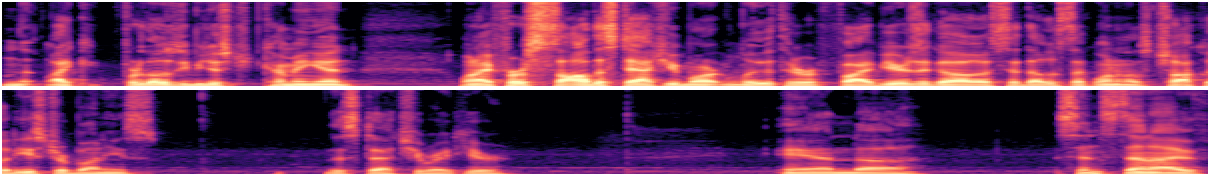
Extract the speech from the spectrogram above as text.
Like, for those of you just coming in, when I first saw the statue of Martin Luther five years ago, I said, that looks like one of those chocolate Easter bunnies. This statue right here. And uh, since then, I've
